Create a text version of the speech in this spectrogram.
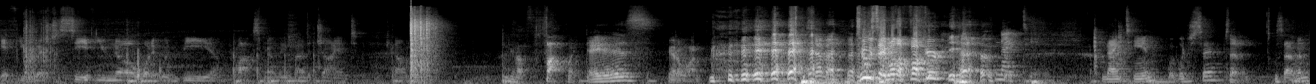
if you wish to see if you know what it would be approximately by the giant calendar. I don't give a fuck what day it is. Got a one. Seven. Tuesday, motherfucker! 19. 19? What would you say? Seven. Seven?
